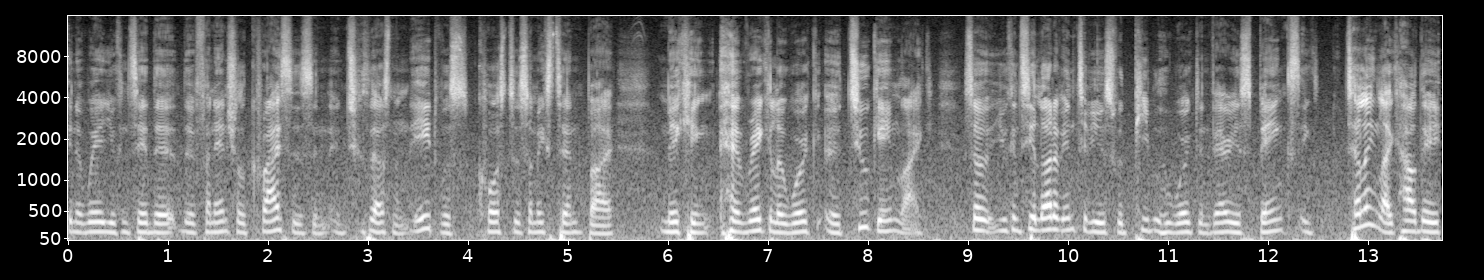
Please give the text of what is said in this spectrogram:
in a way, you can say the, the financial crisis in, in 2008 was caused to some extent by making regular work uh, too game like. So you can see a lot of interviews with people who worked in various banks ex- telling like how they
